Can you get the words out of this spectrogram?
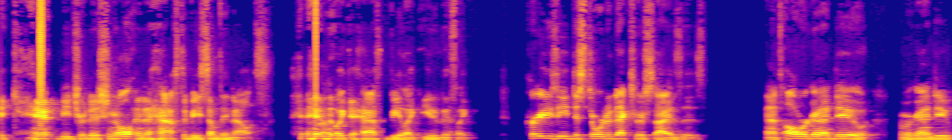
it can't be traditional and it has to be something else. And right. like it has to be like either this like crazy distorted exercises, and that's all we're gonna do. And we're gonna do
